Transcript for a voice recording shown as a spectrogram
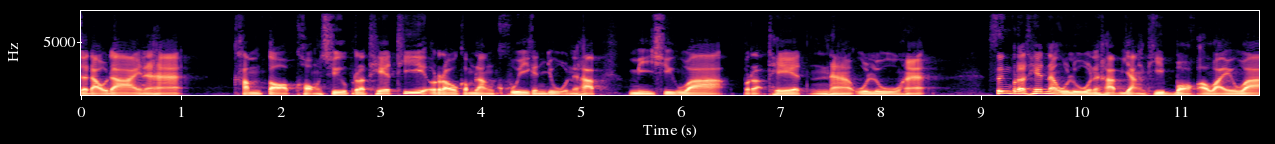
จะเดาได้นะฮะคำตอบของชื่อประเทศที่เรากำลังคุยกันอยู่นะครับ มีชื่อว่าประเทศนาอูลูฮะซึ่งประเทศนาอูลูนะครับอย่างที่บอกเอาไว้ว่า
